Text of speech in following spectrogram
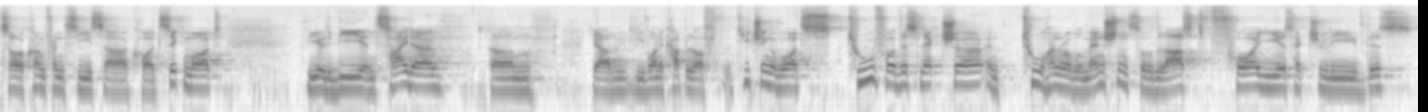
So our conferences are called SIGMOD, VLDB, and CIDR. Um, yeah, we, won a couple of teaching awards, two for this lecture and two honorable mentions. So the last four years, actually, this,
